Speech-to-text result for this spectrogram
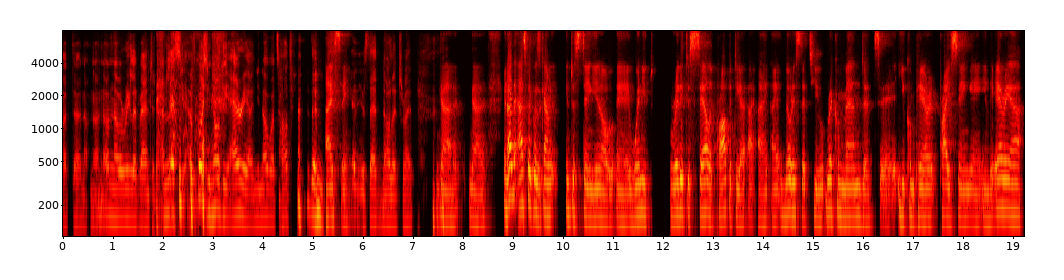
but uh, no no no no real advantage unless you, of course you know the area and you know what's hot, then I see you can use that knowledge, right? got it, got it. Another aspect was kind of interesting, you know, uh, when you ready to sell a property, I, I, I noticed that you recommend that uh, you compare pricing in the area,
